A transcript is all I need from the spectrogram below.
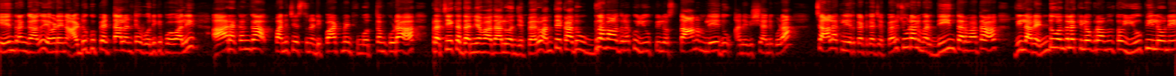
కేంద్రం కాదు. ఎవడైనా అడుగు పెట్టాలంటే వణికిపోవాలి ఆ రకంగా పనిచేస్తున్న డిపార్ట్మెంట్కి మొత్తం కూడా ప్రత్యేక ధన్యవాదాలు అని చెప్పారు. అంతేకాదు ఉగ్రవాదులకు యూపీలో స్థానం లేదు అనే విషయాన్ని కూడా చాలా క్లియర్ కట్గా చెప్పారు. చూడాలి మరి దీని తర్వాత వీళ్ళ రెండు వందల కిలోగ్రాములతో యూపీలోనే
